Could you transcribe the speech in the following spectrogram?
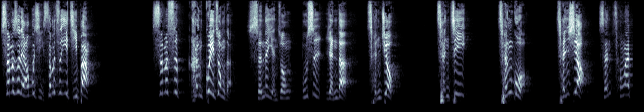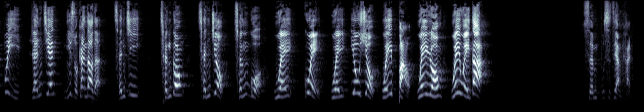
什么是了不起？什么是一级棒？什么是很贵重的？神的眼中不是人的成就、成绩、成果、成效。神从来不以人间你所看到的成绩、成功、成就、成果为。贵为优秀，为宝，为荣，为伟大。神不是这样看的。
